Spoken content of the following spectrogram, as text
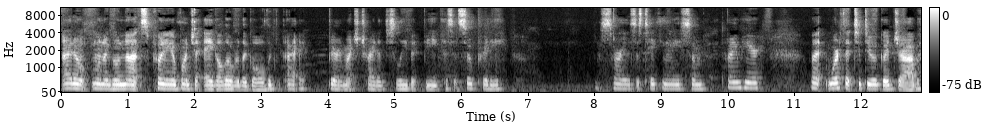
I don't want to go nuts putting a bunch of egg all over the gold. I very much try to just leave it be because it's so pretty. Sorry, this is taking me some time here but worth it to do a good job.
